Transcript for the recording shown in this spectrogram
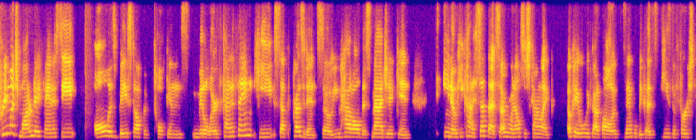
pretty much modern day fantasy all is based off of Tolkien's Middle Earth kind of thing. He set the precedent. So, you had all this magic, and you know, he kind of set that. So, everyone else is kind of like, okay, well, we've got to follow his example because he's the first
